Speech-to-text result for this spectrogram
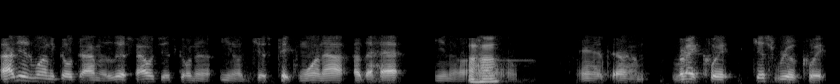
I didn't want to go down the list. I was just going to, you know, just pick one out of the hat, you know. Uh-huh. Um, and um, right quick, just real quick,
